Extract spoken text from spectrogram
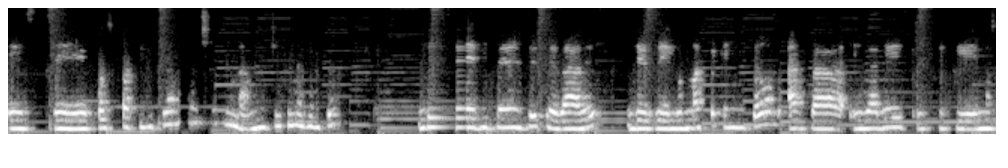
Este, pues participó muchísima, muchísima gente de, diferentes edades, desde los más pequeñitos hasta edades este, que nos,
